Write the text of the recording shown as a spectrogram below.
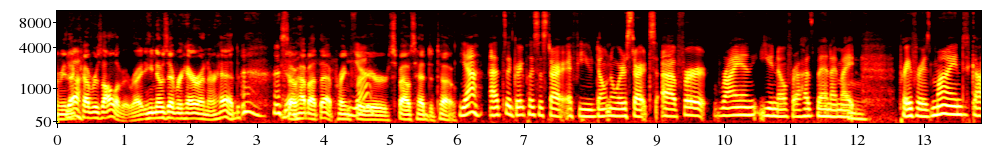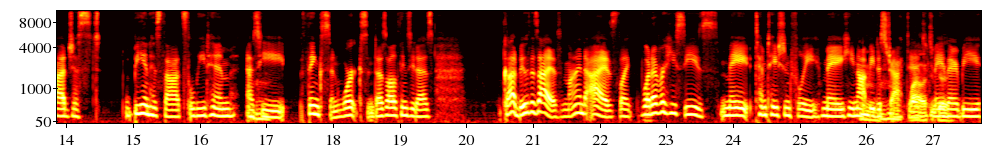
mean, Yeah. that covers all of it, right? He knows every hair on our head. So, how about that? Praying for Yeah. your spouse head to toe. Yeah, that's a great place to start if you don't know where to start. Uh, for Ryan, you know, for a husband, I might pray for his mind. God, just be in his thoughts, lead him as he thinks and works and does all the things he does. God, be with his eyes, mind eyes. Like whatever he sees, may temptation flee. May he not be distracted. Wow, may good. there be,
